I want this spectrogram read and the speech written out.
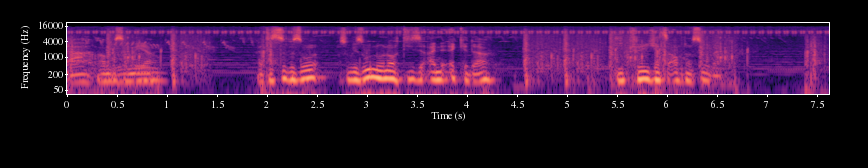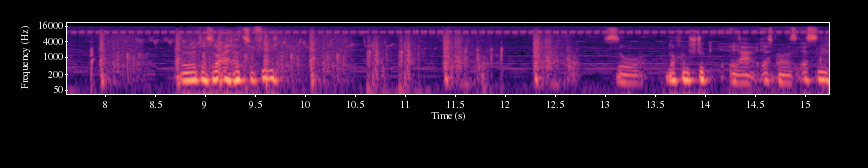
ja, ein bisschen mehr. Das ist sowieso, sowieso nur noch diese eine Ecke da. Die kriege ich jetzt auch noch so weg. Nö, das war einer zu viel. So, noch ein Stück, ja, erstmal was essen.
